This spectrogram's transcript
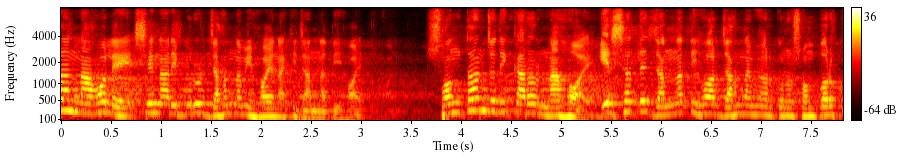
সন্তান না হলে সে নারী পুরুষ জাহান্নামি হয় নাকি জান্নাতি হয়? সন্তান যদি কারোর না হয়, এর সাথে জান্নাতি হওয়ার, জাহান্নামি হওয়ার কোনো সম্পর্ক?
